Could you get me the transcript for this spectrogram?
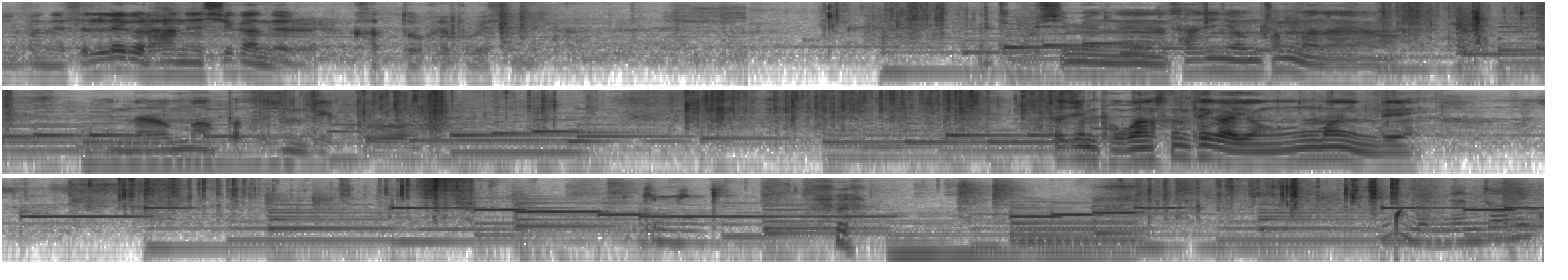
이번에 셀렉을 하는 시간을 갖도록 해보겠습니다 이렇게 보시면은 사진이 엄청 많아요 옛날 엄마 아빠 사진도 있고 사진 보관 상태가 영 엉망인데 김민기. 몇 년 전이고?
